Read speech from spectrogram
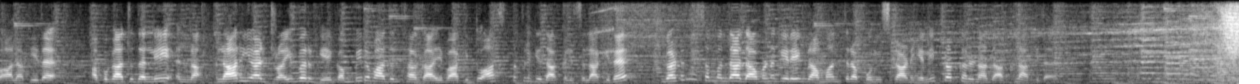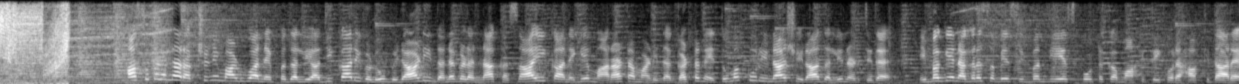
ಪಾಲಾಗಿದೆ. ಅಪಘಾತದಲ್ಲಿ ಲಾರಿಯ ಡ್ರೈವರ್ಗೆ ಗಂಭೀರವಾದಂತಹ ಗಾಯವಾಗಿದ್ದು ಆಸ್ಪತ್ರೆಗೆ ದಾಖಲಿಸಲಾಗಿದೆ. ಘಟನೆ ಸಂಬಂಧ ದಾವಣಗೆರೆ ಗ್ರಾಮಾಂತರ ಪೊಲೀಸ್ ಠಾಣೆಯಲ್ಲಿ ಪ್ರಕರಣ ದಾಖಲಾಗಿದೆ. ಹಸುಗಳನ್ನ ರಕ್ಷಣೆ ಮಾಡುವ ನೆಪದಲ್ಲಿ ಅಧಿಕಾರಿಗಳು ಬಿಡಾಡಿ ದನಗಳನ್ನ ಕಸಾಯಿಖಾನೆಗೆ ಮಾರಾಟ ಮಾಡಿದ ಘಟನೆ ತುಮಕೂರಿನ ಶಿರಾದಲ್ಲಿ ನಡೆದಿದೆ. ಈ ಬಗ್ಗೆ ನಗರಸಭೆ ಸಿಬ್ಬಂದಿಯೇ ಸ್ಫೋಟಕ ಮಾಹಿತಿ ಹೊರಹಾಕಿದ್ದಾರೆ.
